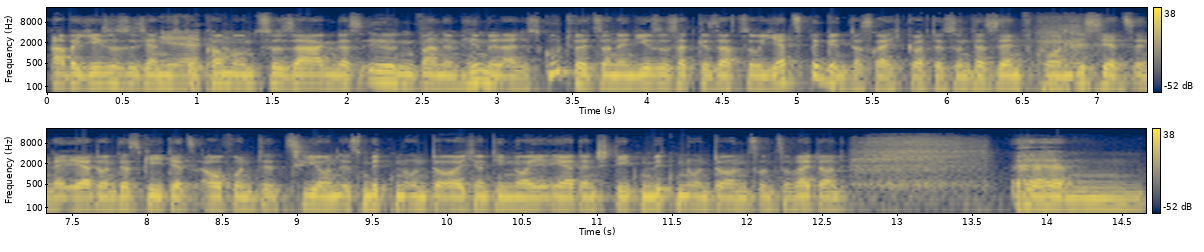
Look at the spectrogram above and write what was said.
Aber Jesus ist ja nicht ja, gekommen, genau. um zu sagen, dass irgendwann im Himmel alles gut wird, sondern Jesus hat gesagt, so jetzt beginnt das Reich Gottes und das Senfkorn ist jetzt in der Erde und das geht jetzt auf und Zion ist mitten unter euch und die neue Erde entsteht mitten unter uns und so weiter. Und ähm,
